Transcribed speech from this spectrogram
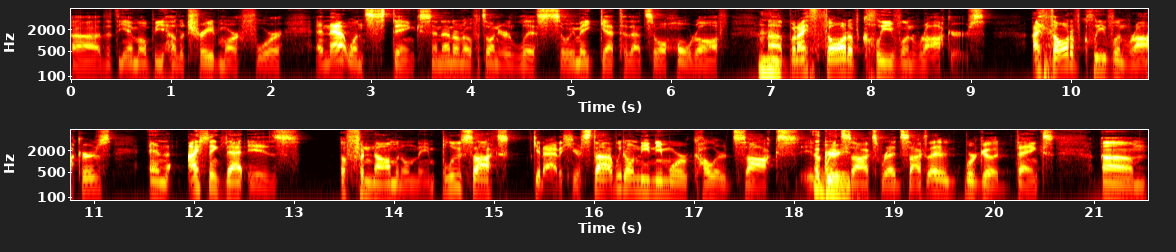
uh, that the MLB held a trademark for, and that one stinks. And I don't know if it's on your list, so we may get to that. So I'll hold off. Mm-hmm. Uh, but I thought of Cleveland Rockers. I thought of Cleveland Rockers, and I think that is a phenomenal name. Blue Sox get out of here. Stop. We don't need any more colored socks. Agreed. White socks, red socks. Eh, we're good. Thanks. Um,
